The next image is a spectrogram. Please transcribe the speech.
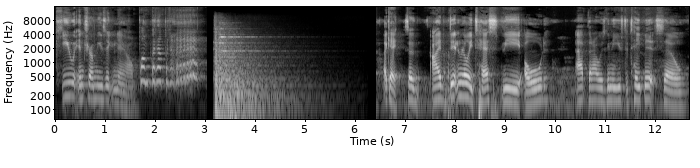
cue intro music now. Okay, so I didn't really test the old app that I was to use to tape it, so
